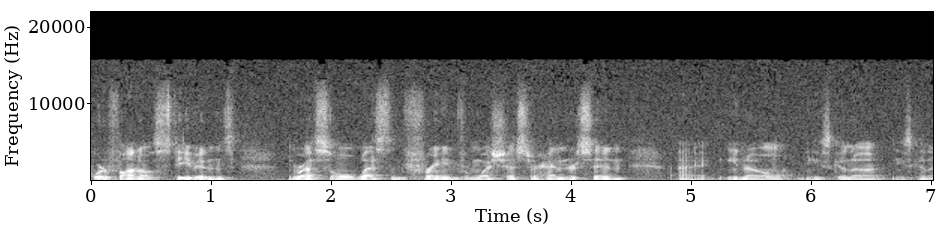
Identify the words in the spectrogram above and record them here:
quarterfinals. Stevens wrestle Weston Frame from Westchester Henderson. Uh, you know he's gonna he's gonna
